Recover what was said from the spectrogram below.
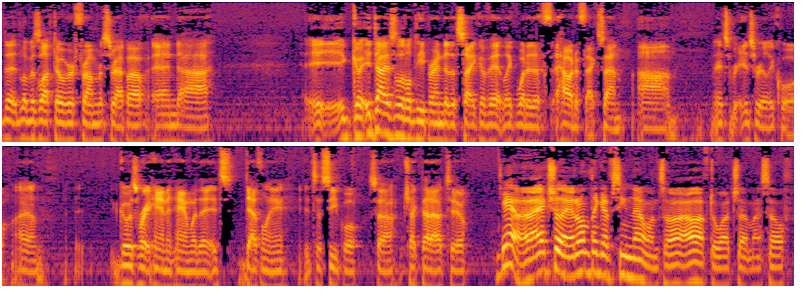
that was left over from Restrepo, and uh, it, it, go, it dives a little deeper into the psyche of it, like what it how it affects them. Um, it's it's really cool. Um, goes right hand in hand with it. It's definitely it's a sequel, so check that out too. Yeah, actually, I don't think I've seen that one, so I'll have to watch that myself.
